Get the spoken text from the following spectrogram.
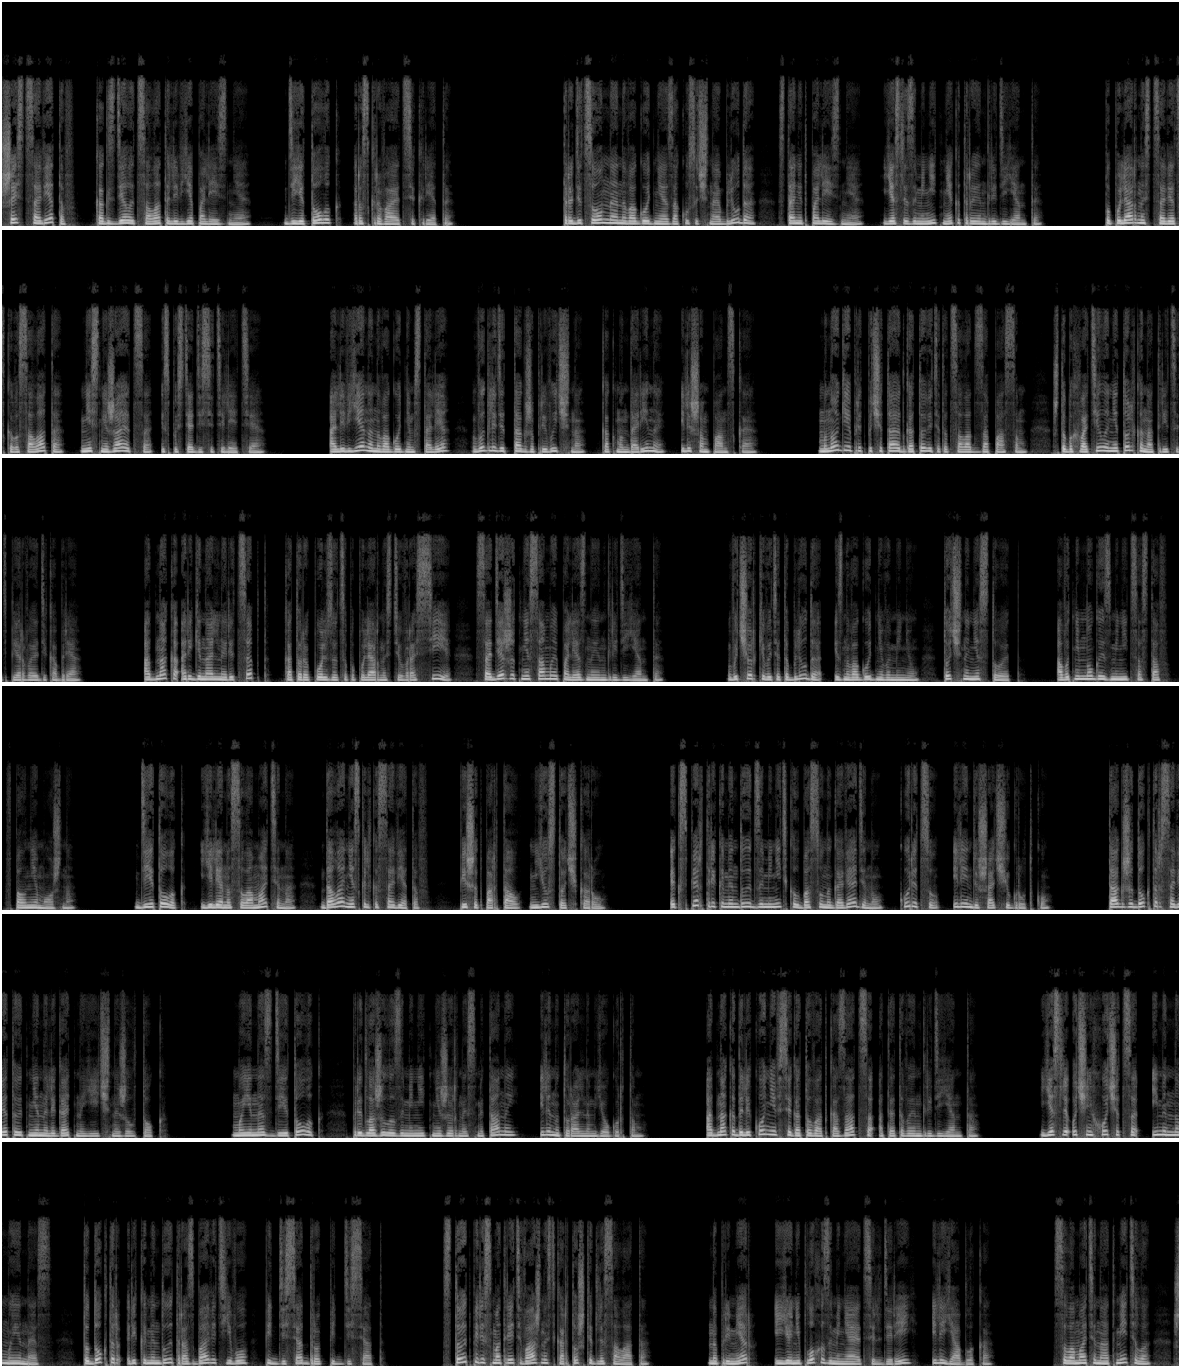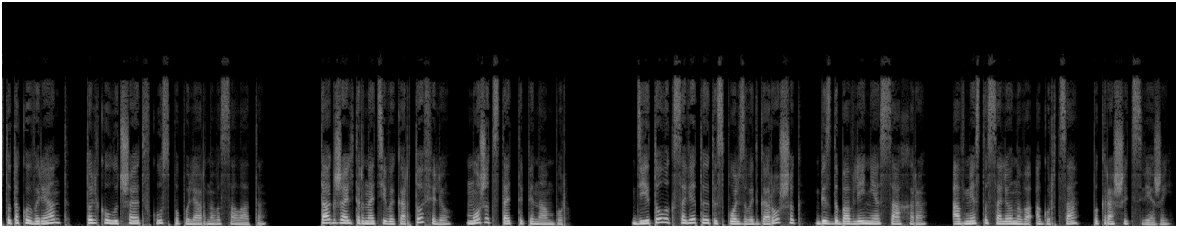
Шесть советов, как сделать салат оливье полезнее. Диетолог раскрывает секреты. Традиционное новогоднее закусочное блюдо станет полезнее, если заменить некоторые ингредиенты. Популярность советского салата не снижается и спустя десятилетия. Оливье на новогоднем столе выглядит так же привычно, как мандарины или шампанское. Многие предпочитают готовить этот салат с запасом, чтобы хватило не только на 31 декабря. Однако оригинальный рецепт, который пользуется популярностью в России, содержит не самые полезные ингредиенты. Вычеркивать это блюдо из новогоднего меню точно не стоит, а вот немного изменить состав вполне можно. Диетолог Елена Соломатина дала несколько советов, пишет портал news.ru. Эксперт рекомендует заменить колбасу на говядину, курицу или индюшачью грудку. Также доктор советует не налегать на яичный желток. Майонез-диетолог предложила заменить нежирной сметаной или натуральным йогуртом. Однако далеко не все готовы отказаться от этого ингредиента. Если очень хочется именно майонез, то доктор рекомендует разбавить его 50 дробь 50. Стоит пересмотреть важность картошки для салата. Например, ее неплохо заменяет сельдерей или яблоко. Соломатина отметила, что такой вариант только улучшает вкус популярного салата. Также альтернативой картофелю может стать топинамбур. Диетолог советует использовать горошек без добавления сахара, а вместо соленого огурца покрошить свежий.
